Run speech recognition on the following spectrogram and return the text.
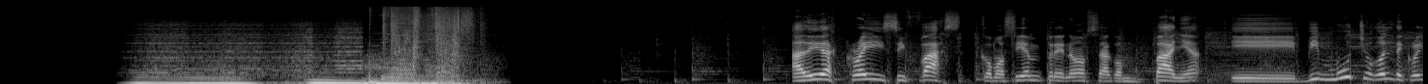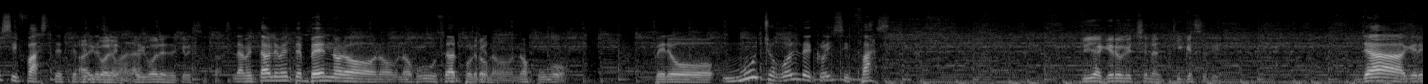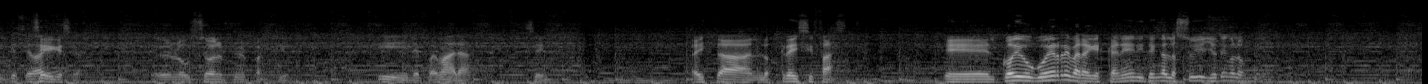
Adidas Crazy Fast, como siempre, nos acompaña. Y vi mucho gol de Crazy Fast este fin Hay de goles, semana. hay goles de Crazy Fast. Lamentablemente Ben no lo no, no pudo usar porque no, no jugó. Pero mucho gol de Crazy Fast. Yo ya quiero que echen al Kike ese día. ¿Ya querés que se Sí, vaya? que sea. Pero lo usó en el primer partido. Y le fue mala. Sí. Ahí están los Crazy Fast. Eh, el código QR para que escaneen y tengan los suyos. Yo tengo los míos.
